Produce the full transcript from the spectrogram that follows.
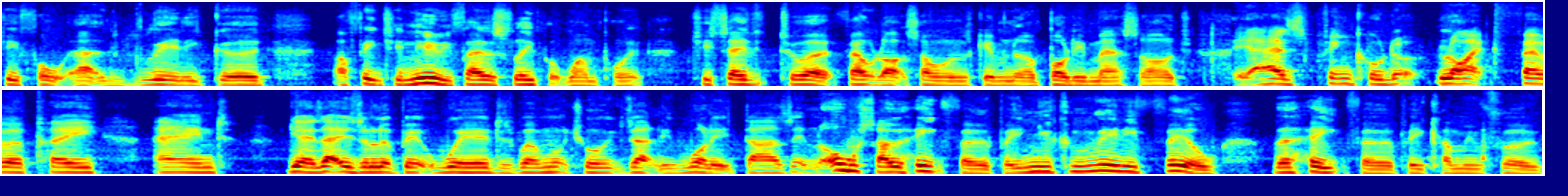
She thought that was really good. I think she nearly fell asleep at one point. She said to her it felt like someone was giving her a body massage. It has a thing called light therapy and yeah that is a little bit weird as well. I'm not sure exactly what it does. And also heat therapy and you can really feel the heat therapy coming through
